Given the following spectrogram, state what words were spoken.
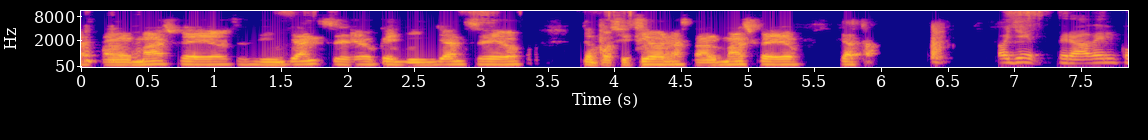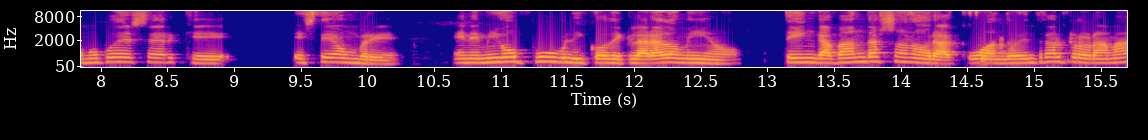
hasta el más feo, Yin Yang Seo, que Yin Yang Seo, te posiciona hasta el más feo, ya está. Oye, pero Abel, ¿cómo puede ser que este hombre, enemigo público declarado mío, tenga banda sonora cuando entra al programa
